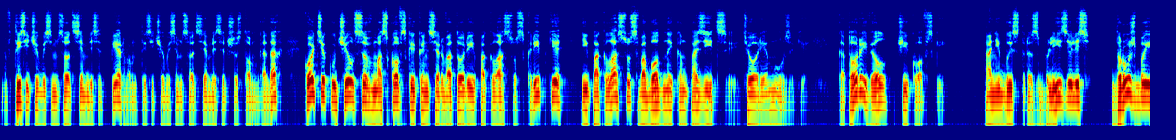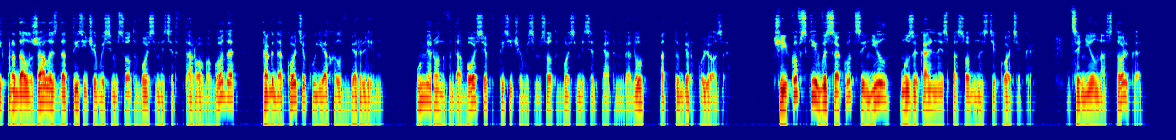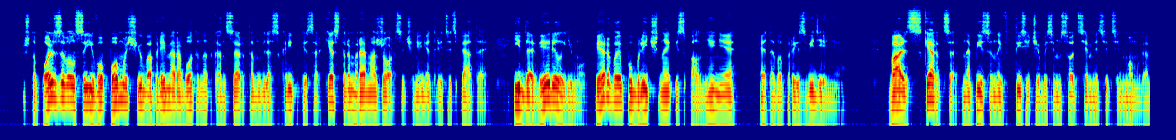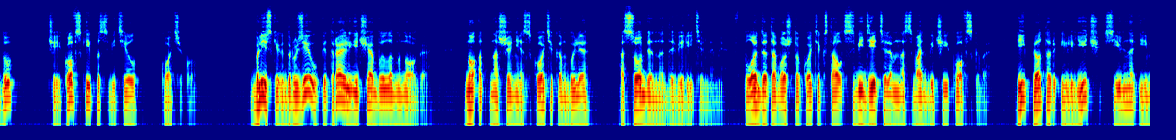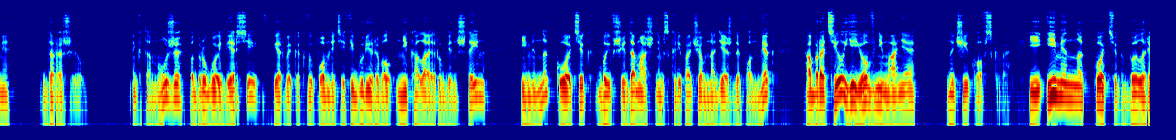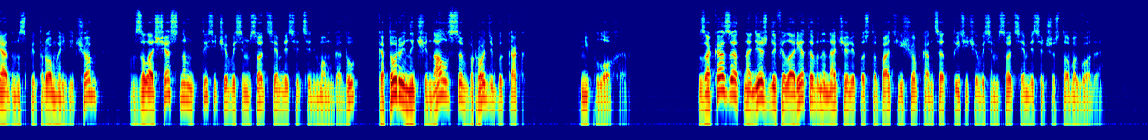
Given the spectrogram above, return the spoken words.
В 1871-1876 годах Котик учился в Московской консерватории по классу скрипки и по классу свободной композиции, теория музыки, который вел Чайковский. Они быстро сблизились, дружба их продолжалась до 1882 года, когда Котик уехал в Берлин. Умер он в Давосе в 1885 году от туберкулеза. Чайковский высоко ценил музыкальные способности котика. Ценил настолько, что пользовался его помощью во время работы над концертом для скрипки с оркестром «Ре-мажор», сочинение 35 и доверил ему первое публичное исполнение этого произведения. Вальс Скерца, написанный в 1877 году, Чайковский посвятил котику. Близких друзей у Петра Ильича было много, но отношения с котиком были особенно доверительными, вплоть до того, что котик стал свидетелем на свадьбе Чайковского, и Петр Ильич сильно ими дорожил. К тому же, по другой версии, в первой, как вы помните, фигурировал Николай Рубинштейн, именно котик, бывший домашним скрипачом Надежды фон Мек, обратил ее внимание на Чайковского. И именно котик был рядом с Петром Ильичем, в злосчастном 1877 году, который начинался вроде бы как неплохо. Заказы от Надежды Филаретовны начали поступать еще в конце 1876 года.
